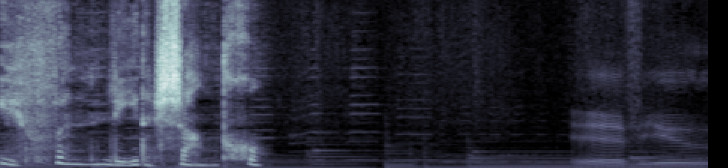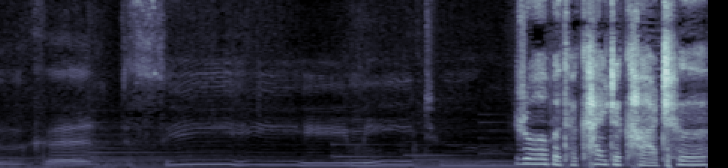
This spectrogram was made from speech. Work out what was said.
与分离的伤痛。Robert 开着卡车，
